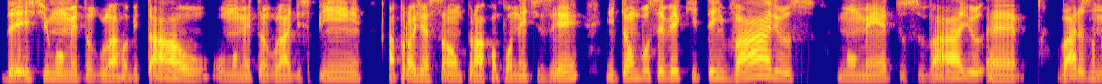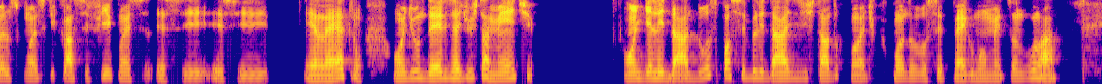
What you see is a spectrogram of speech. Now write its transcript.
desde o momento angular orbital, o momento angular de spin, a projeção para a componente Z. Então, você vê que tem vários momentos, vários, é, vários números quânticos que classificam esse, esse, esse elétron, onde um deles é justamente onde ele dá duas possibilidades de estado quântico quando você pega o momento angular.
